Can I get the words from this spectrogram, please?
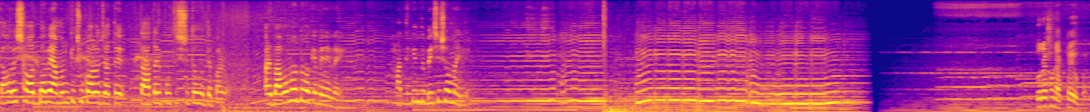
তাহলে সৎভাবে এমন কিছু করো যাতে তাড়াতাড়ি প্রতিষ্ঠিত হতে পারো। আর বাবা মাও তোমাকে মেনে নেয়। হাতে কিন্তু বেশি সময় নেই। তোর এখন একটাই উপায়।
